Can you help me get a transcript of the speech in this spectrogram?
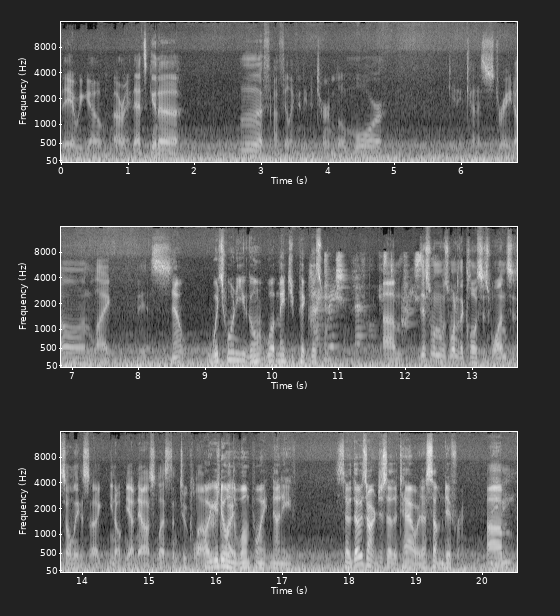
There we go. All right, that's gonna. uh, I f- I feel like I need to turn a little more. Get it kind of straight on like this. Now, which one are you going? What made you pick this one? Level is Um, this one was one of the closest ones. It's only, it's, uh, you know, yeah. Now it's less than two kilometers. Oh, you're doing away. the 1.90. So those aren't just other towers. That's something different. Um,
